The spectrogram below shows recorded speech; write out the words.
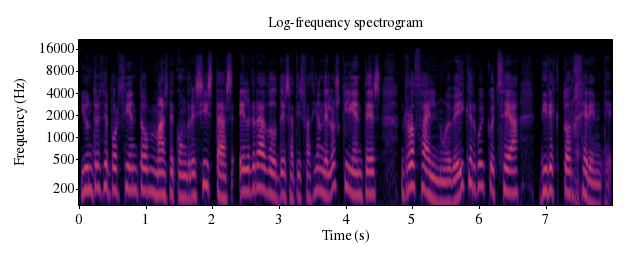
y un 13% más de congresistas. El grado de satisfacción de los clientes roza el 9. Iker Goicoechea, director gerente.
